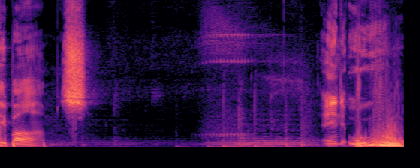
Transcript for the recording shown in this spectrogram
Vitality bombs, and ooh,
